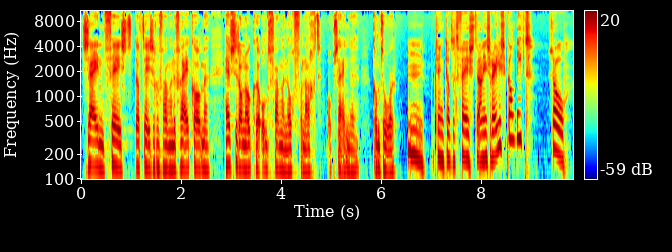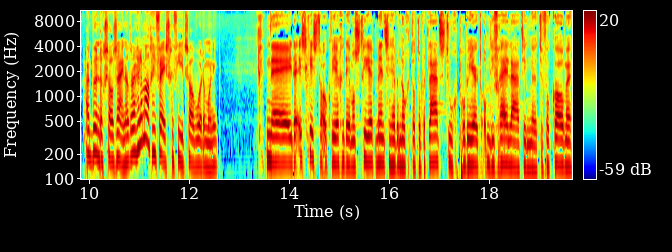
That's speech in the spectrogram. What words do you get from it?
zijn feest dat deze gevangenen vrijkomen. Heeft ze dan ook uh, ontvangen nog vannacht op zijn uh, kantoor. Mm, ik denk dat het feest aan de Israëlische kant niet zo uitbundig zal zijn. Dat er helemaal geen feest gevierd zal worden, Monique. Nee, er is gisteren ook weer gedemonstreerd. Mensen hebben nog tot op het laatst toe geprobeerd... om die vrijlating te voorkomen.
